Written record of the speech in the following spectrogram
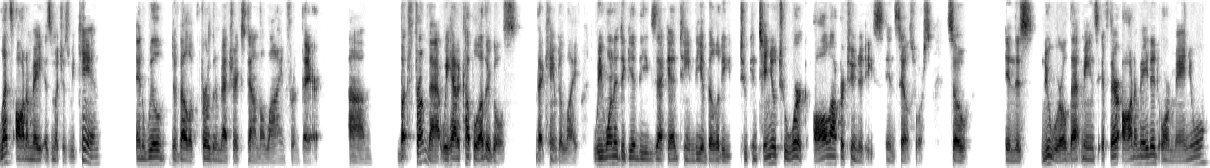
let's automate as much as we can and we'll develop further metrics down the line from there. Um, but from that, we had a couple other goals that came to light. We wanted to give the exec ed team the ability to continue to work all opportunities in Salesforce. So in this new world, that means if they're automated or manual,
